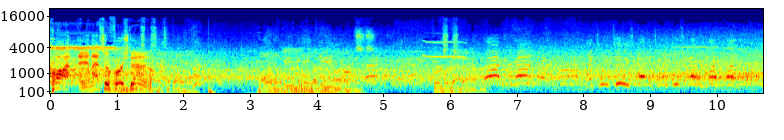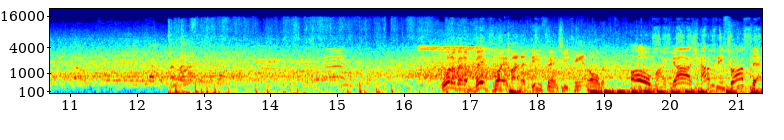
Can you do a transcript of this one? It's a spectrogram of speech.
Caught, and that's a first down. Call a gain of 11 yards. First down. Would have been a big play by the defense. He can't hold it. Oh my gosh, how did he drop that?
